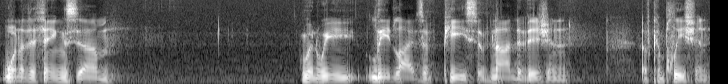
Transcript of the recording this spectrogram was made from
One of the things um, when we lead lives of peace, of non division, of completion,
